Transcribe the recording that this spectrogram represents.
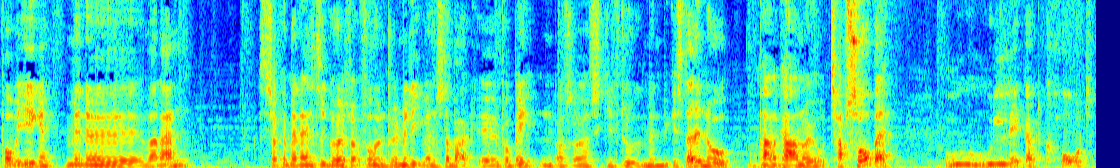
får vi ikke, men øh, hvordan så kan man altid gå efter at få en Premier League venstreback øh, på bænken og så skifte ud, men vi kan stadig nå Upamecano jo. Tapsoba! Uh, lækkert kort.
